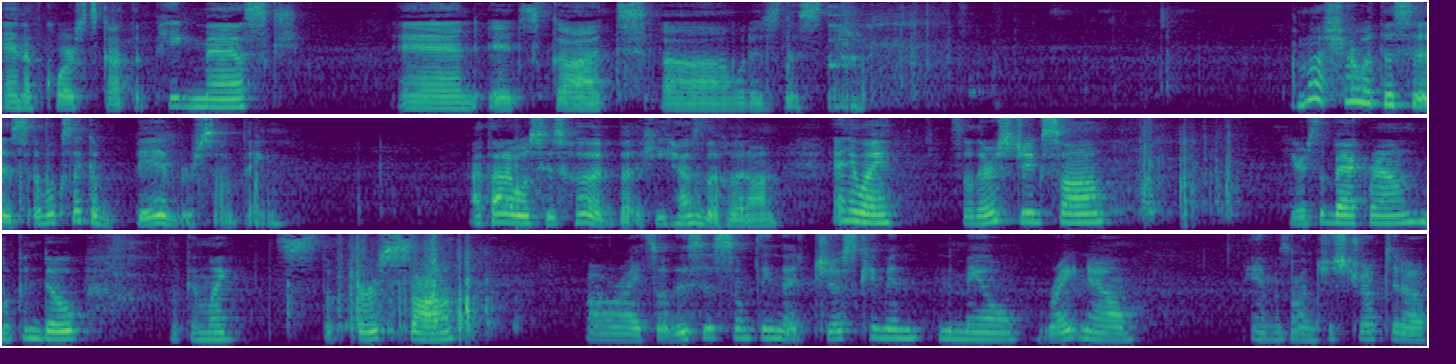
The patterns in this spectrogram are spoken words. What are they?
And of course it's got the pig mask. And it's got, uh, what is this thing? I'm not sure what this is. It looks like a bib or something. I thought it was his hood, but he has the hood on. Anyway, so there's Jigsaw. Here's the background, looking dope, looking like the first Saw. Alright, so this is something that just came in the mail right now. Amazon just dropped it off.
